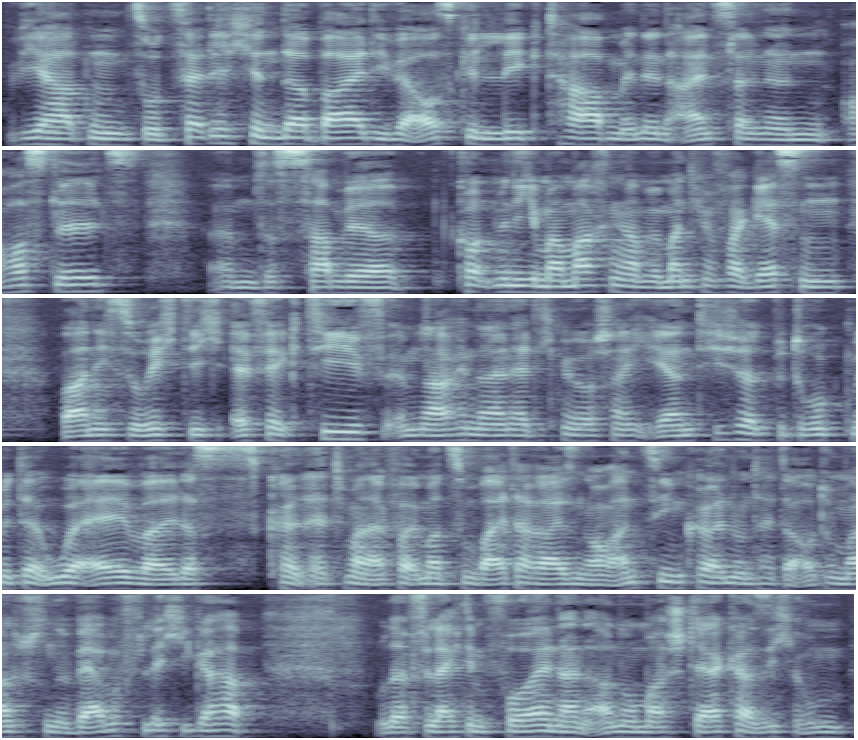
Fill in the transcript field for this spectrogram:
Wir hatten so Zettelchen dabei, die wir ausgelegt haben in den einzelnen Hostels. Ähm, das haben wir, konnten wir nicht immer machen, haben wir manchmal vergessen, war nicht so richtig effektiv. Im Nachhinein hätte ich mir wahrscheinlich eher ein T-Shirt bedruckt mit der URL, weil das hätte man einfach immer zum Weiterreisen auch anziehen können und hätte automatisch so eine Werbefläche gehabt oder vielleicht im Vorhinein auch nochmal stärker sich um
